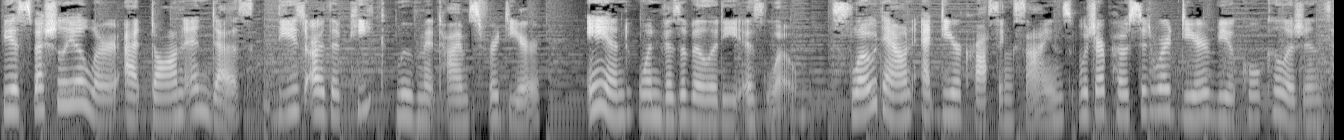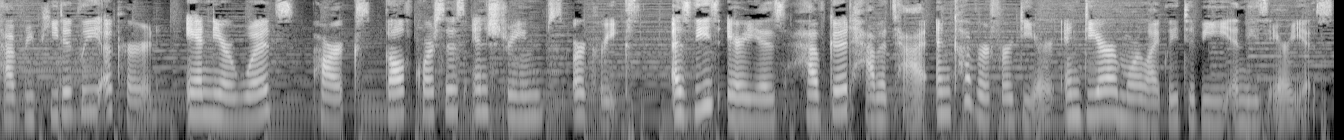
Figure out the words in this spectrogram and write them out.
Be especially alert at dawn and dusk. These are the peak movement times for deer and when visibility is low. Slow down at deer crossing signs, which are posted where deer vehicle collisions have repeatedly occurred, and near woods, parks, golf courses, and streams or creeks, as these areas have good habitat and cover for deer, and deer are more likely to be in these areas.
